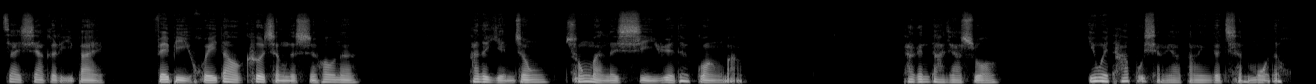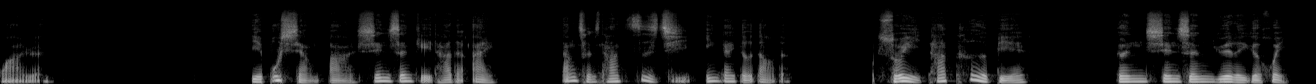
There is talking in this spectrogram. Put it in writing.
在下个礼拜，菲比回到课程的时候呢，他的眼中充满了喜悦的光芒。他跟大家说：“因为他不想要当一个沉默的华人，也不想把先生给他的爱。”当成他自己应该得到的，所以他特别跟先生约了一个会，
